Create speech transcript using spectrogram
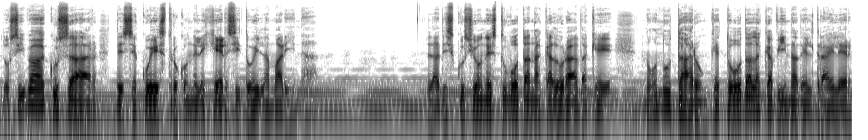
los iba a acusar de secuestro con el ejército y la marina. La discusión estuvo tan acalorada que no notaron que toda la cabina del tráiler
